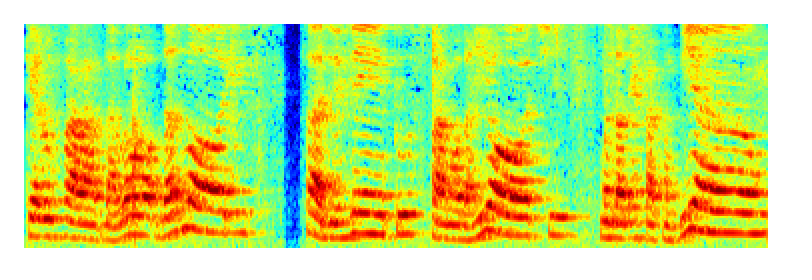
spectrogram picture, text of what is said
Quero falar da lo- das lores, falar de eventos, falar mal da Riot, mandar nerfar campeão.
